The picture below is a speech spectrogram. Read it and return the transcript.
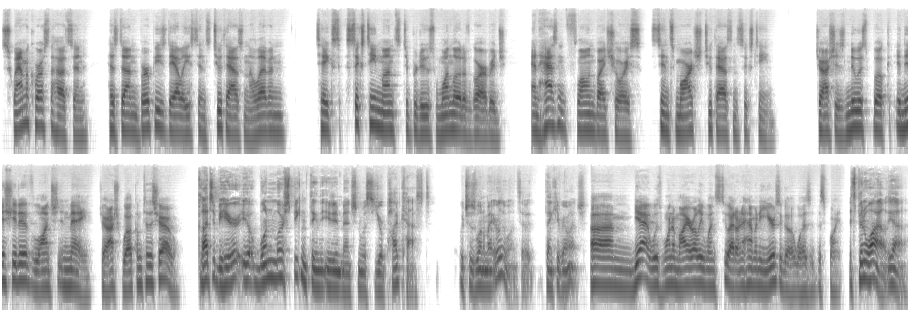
swam across the Hudson, has done burpees daily since 2011, takes 16 months to produce one load of garbage, and hasn't flown by choice since March 2016. Josh's newest book, Initiative, launched in May. Josh, welcome to the show. Glad to be here. One more speaking thing that you didn't mention was your podcast, which was one of my early ones. So thank you very much. Um, yeah, it was one of my early ones too. I don't know how many years ago it was at this point. It's been a while, yeah.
